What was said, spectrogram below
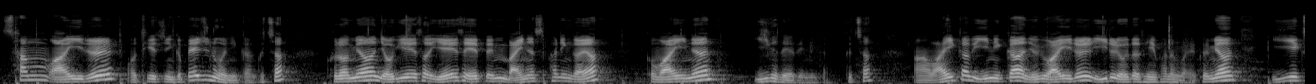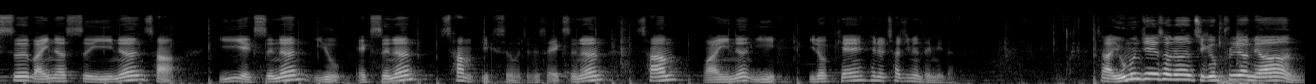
3y를 어떻게 주니까 빼주는 거니까. 그쵸? 그러면 여기에서 얘에서 얘 빼면 마이너스 8인가요? 그럼 y는 2가 돼야 됩니다. 그쵸? 아, y 값이 2니까 여기 y를 2를 여기다 대입하는 거예요. 그러면 2x 마이너스 2는 4, 2x는 6, x는 3 이렇게 쓰는 거죠. 그래서 x는 3, y는 2 이렇게 해를 찾으면 됩니다. 자, 이 문제에서는 지금 풀려면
